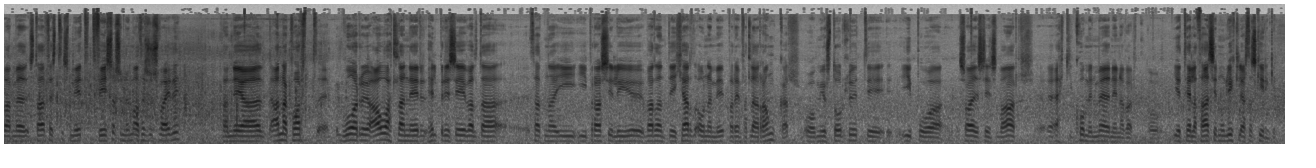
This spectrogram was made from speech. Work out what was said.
var með staðfest smitt tviðsarsunum á þessu svæði. Þannig að annarkvort voru áallanir helbriðsívalda þarna í, í Brasilíu varðandi hjarðónæmi bara einfallega rángar og mjög stór hluti íbúa svæðisins var ekki komin með neina vörn og ég tel að það sé nú líklegasta skýringin.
